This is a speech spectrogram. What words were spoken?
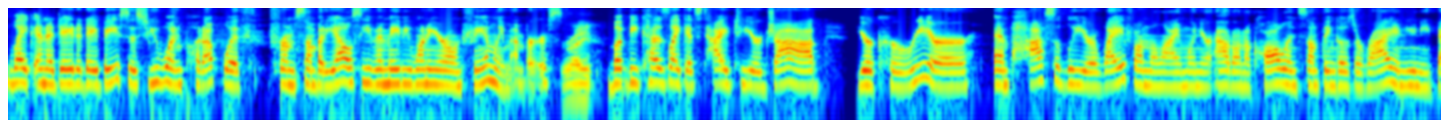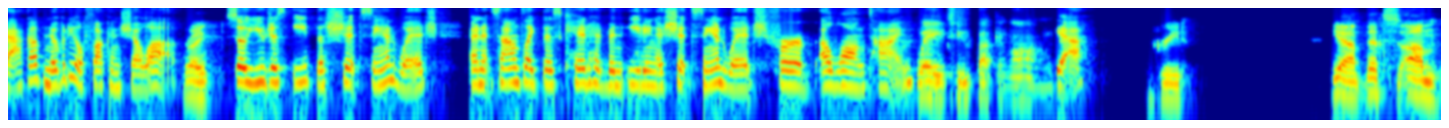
like in a day-to-day basis you wouldn't put up with from somebody else even maybe one of your own family members Right. but because like it's tied to your job your career and possibly your life on the line when you're out on a call and something goes awry and you need backup nobody will fucking show up Right. so you just eat the shit sandwich and it sounds like this kid had been eating a shit sandwich for a long time Way too fucking long. yeah Agreed. Yeah, that's um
